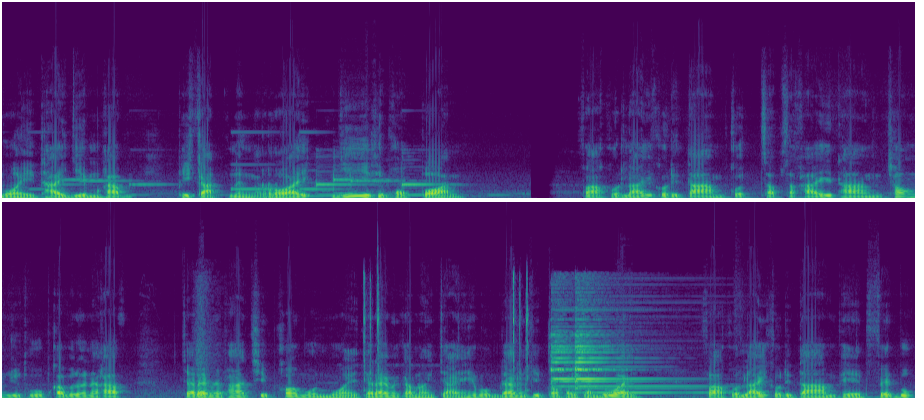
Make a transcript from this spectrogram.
มวยไทยยิมครับ พิกัด 126 ปอนด์ฝากกดไลค์ กดติดตาม กด Subscribe ทางช่อง YouTube กันไปด้วยนะครับ จะได้ไม่พลาดคลิปข้อมูลมวย จะได้เป็นกำลังใจให้ผมได้ในคลิปต่อไปกันด้วย ฝากกดไลค์ กดติดตามเพจ Facebook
